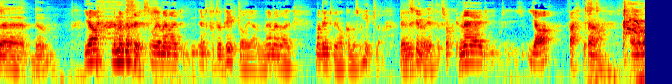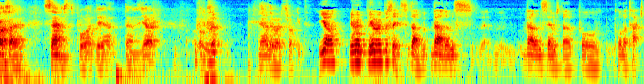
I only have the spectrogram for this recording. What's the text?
Inte dum. Ja, nej, men precis. Och jag menar, inte för att ta upp Hitler igen, men jag menar, man vill inte bli ihågkommen som Hitler. Det, ju- skulle vara jättetråkigt. Nej, ja, faktiskt. Ja. Eller vara så här sämst på det den gör. Också. Det hade varit tråkigt. Ja, ja men, ja, men precis. Så här, världens, världens sämsta på hålla takt.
